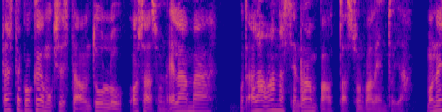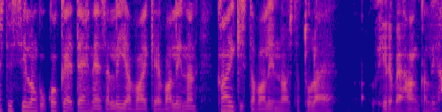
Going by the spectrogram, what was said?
Tästä kokemuksesta on tullut osa sun elämää, mutta älä anna sen rampauttaa sun valintoja. Monesti silloin, kun kokee tehneensä liian vaikean valinnan, kaikista valinnoista tulee hirveän hankalia.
